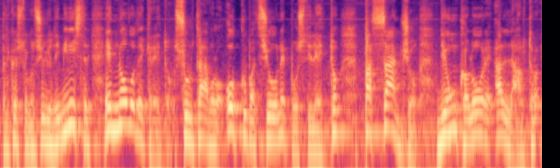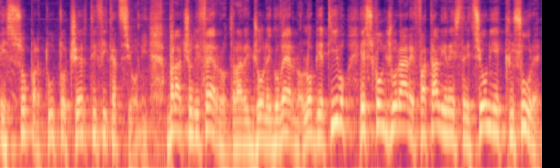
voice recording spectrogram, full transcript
per questo Consiglio dei Ministri e nuovo decreto sul tavolo occupazione, posti letto, passaggio di un colore all'altro e soprattutto certificazioni. Braccio di ferro tra Regione e Governo, l'obiettivo è scongiurare fatali restrizioni e chiusure,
